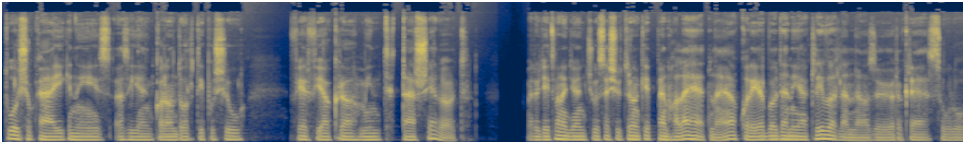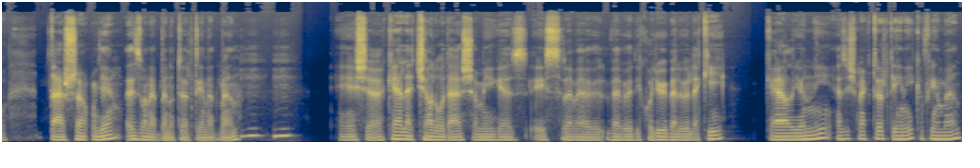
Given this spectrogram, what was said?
túl sokáig néz az ilyen kalandor típusú férfiakra, mint társjelölt? Mert ugye itt van egy olyan csúszás, hogy tulajdonképpen, ha lehetne, akkor élből Daniel Cleaver lenne az ő örökre szóló társa, ugye? Ez van ebben a történetben. Mm-hmm. És kell egy csalódás, amíg ez észrevevődik, hogy ő belőle ki kell jönni, ez is megtörténik a filmben.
